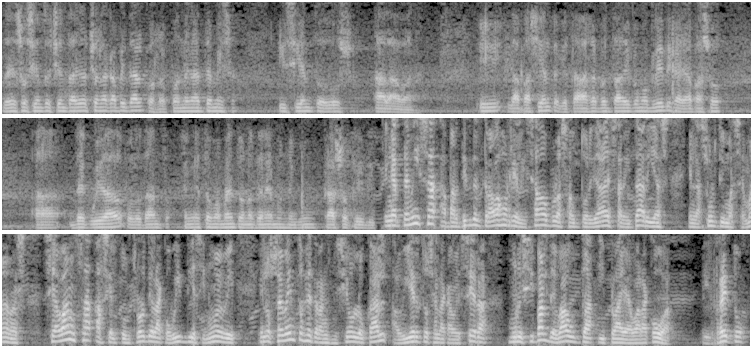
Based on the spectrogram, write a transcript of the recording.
de esos 188 en la capital corresponden a Artemisa y 102 a La Habana. Y la paciente que estaba reportada ahí como crítica ya pasó a de cuidado, por lo tanto, en estos momentos no tenemos ningún caso crítico. En Artemisa, a partir del trabajo realizado por las autoridades sanitarias en las últimas semanas, se avanza hacia el control de la COVID-19 en los eventos de transmisión local abiertos en la cabecera municipal de Bauta y Playa Baracoa. El reto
